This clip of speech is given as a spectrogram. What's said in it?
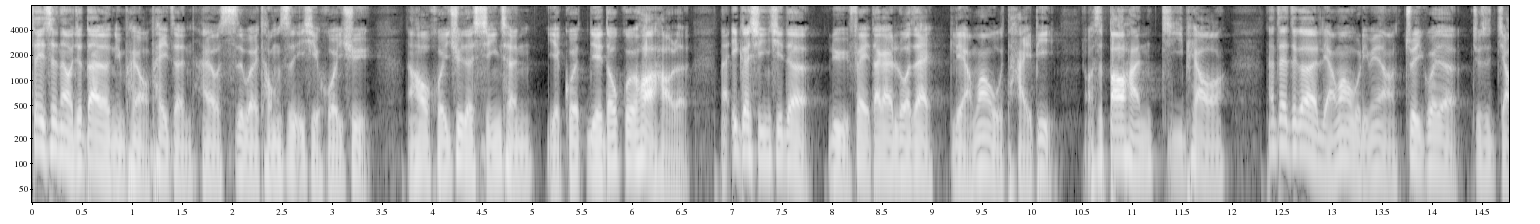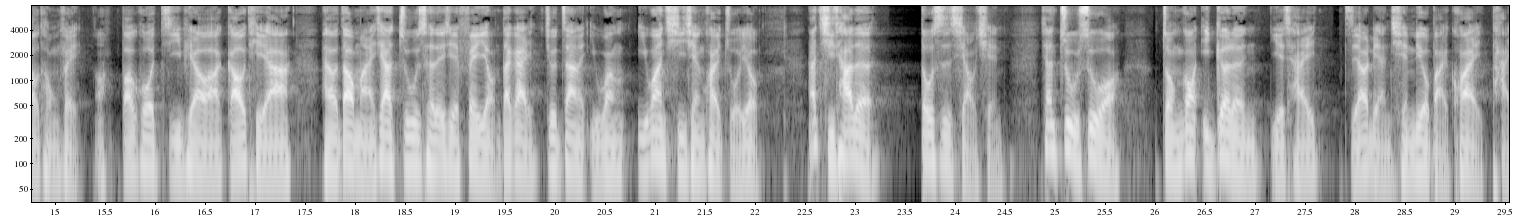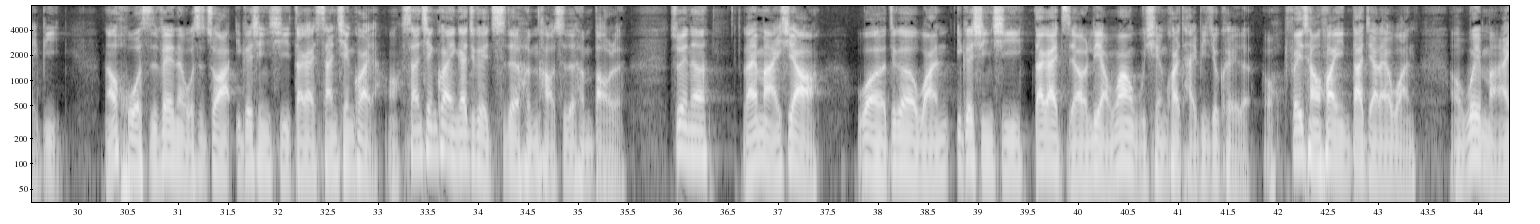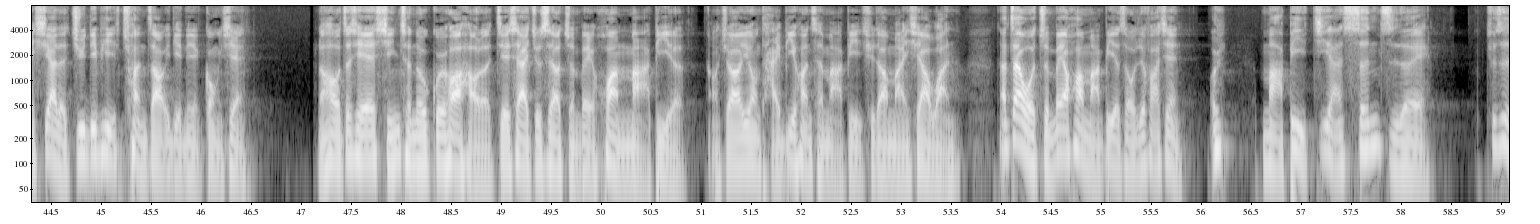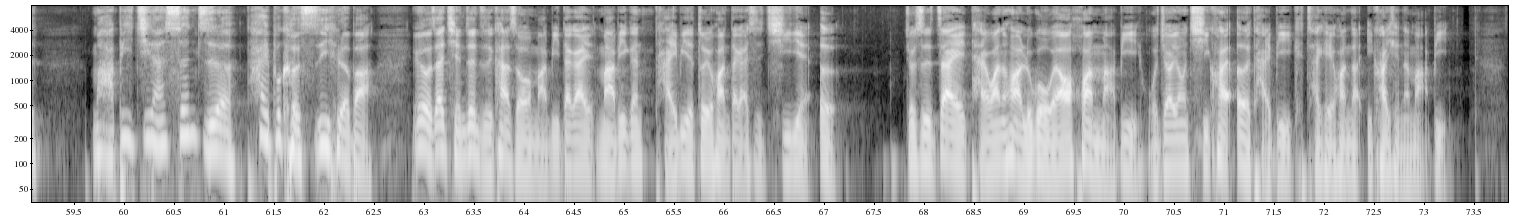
这一次呢，我就带了女朋友佩珍，还有四位同事一起回去，然后回去的行程也规也都规划好了。那一个星期的旅费大概落在两万五台币哦，是包含机票哦。那在这个两万五里面啊，最贵的就是交通费啊，包括机票啊、高铁啊，还有到马来西亚租车的一些费用，大概就占了一万一万七千块左右。那其他的都是小钱，像住宿哦，总共一个人也才只要两千六百块台币。然后伙食费呢，我是抓一个星期大概三千块啊，三千块应该就可以吃的很好，吃的很饱了。所以呢。来马来西亚，我这个玩一个星期，大概只要两万五千块台币就可以了哦，非常欢迎大家来玩啊，为马来西亚的 GDP 创造一点点贡献。然后这些行程都规划好了，接下来就是要准备换马币了啊，就要用台币换成马币去到马来西亚玩。那在我准备要换马币的时候，我就发现，哎，马币既然升值了，哎，就是马币既然升值了，太不可思议了吧？因为我在前阵子看的时候，马币大概马币跟台币的兑换大概是七点二，就是在台湾的话，如果我要换马币，我就要用七块二台币才可以换到一块钱的马币。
